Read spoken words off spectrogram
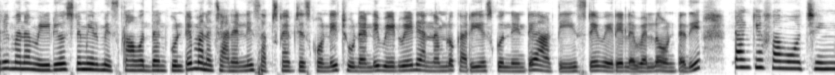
మరి మన వీడియోస్ని మీరు మిస్ కావద్దు అనుకుంటే మన ఛానల్ని సబ్స్క్రైబ్ చేసుకోండి. చూడండి వేడివేడి అన్నంలో కర్రీ వేసుకుని తింటే ఆ టేస్టే వేరే లెవెల్లో ఉంటుంది. Thank you for watching.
